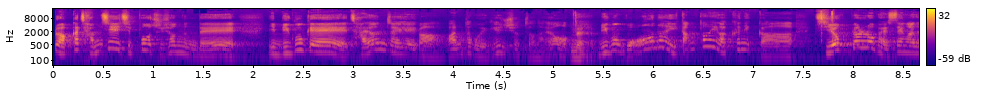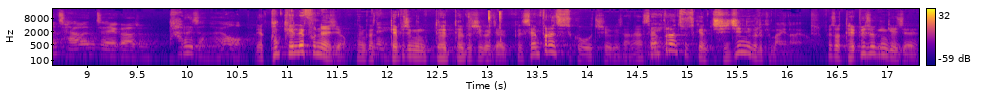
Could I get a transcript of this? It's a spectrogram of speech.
그리고 아까 잠시 짚어주셨는데 이 미국에 자연재해가 많다고 얘기해 주셨잖아요. 네. 미국 워낙 이 땅덩이가 크니까 지역별로 발생하는 자연재해가 좀 다르잖아요. 네, 북캘리포니아 지역 그러니까 네. 대표적인 대, 대도시가 이제 그 샌프란시스코 지역이잖아요. 샌프란시스코는 지진이 그렇게 많이 나요. 그래서 대표적인 게 이제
